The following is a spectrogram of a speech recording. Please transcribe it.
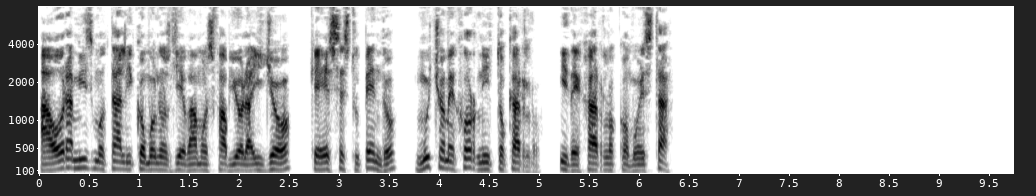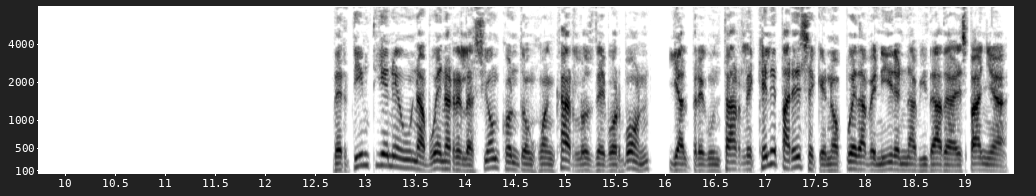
Ahora mismo tal y como nos llevamos Fabiola y yo, que es estupendo, mucho mejor ni tocarlo, y dejarlo como está. Bertín tiene una buena relación con don Juan Carlos de Borbón, y al preguntarle qué le parece que no pueda venir en Navidad a España,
